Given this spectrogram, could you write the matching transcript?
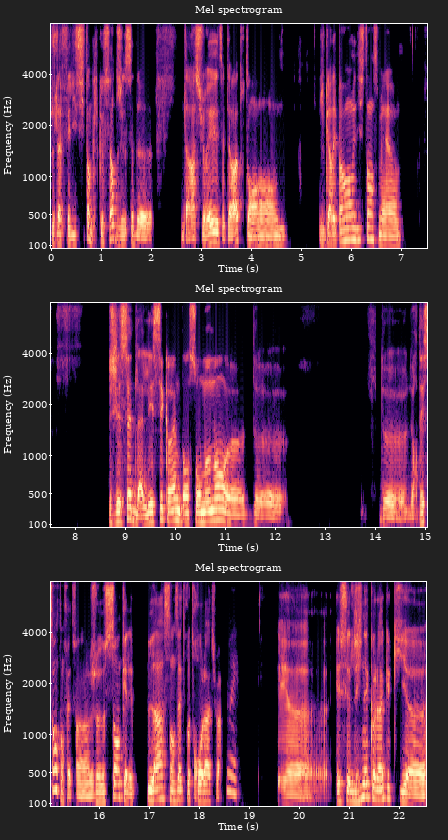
je la félicite en quelque sorte. J'essaie de, de la rassurer, etc. Tout en, je gardais pas vraiment mes distances, mais euh, j'essaie de la laisser quand même dans son moment euh, de, de, de redescente, en fait. Enfin, je sens qu'elle est là sans être trop là, tu vois. Ouais. Et, euh, et c'est le gynécologue qui euh,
